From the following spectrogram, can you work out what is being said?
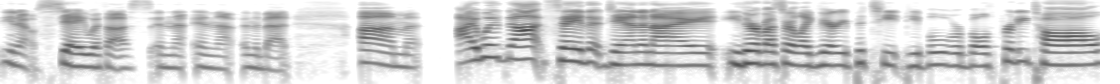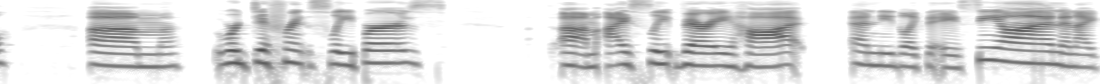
you know stay with us in that in that in the bed. Um i would not say that dan and i either of us are like very petite people. We're both pretty tall. Um we're different sleepers. Um i sleep very hot and need like the AC on and I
